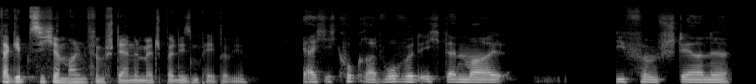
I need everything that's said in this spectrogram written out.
da gibt es sicher mal ein Fünf-Sterne-Match bei diesem Pay-Per-View. Ja, ich, ich gucke gerade, wo würde ich denn mal die fünf Sterne.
